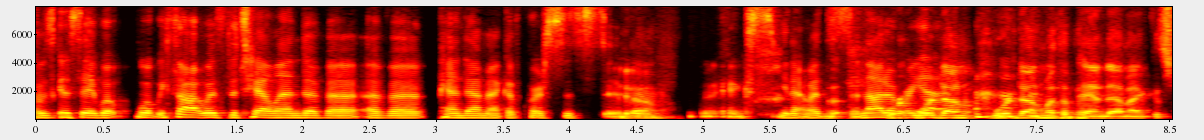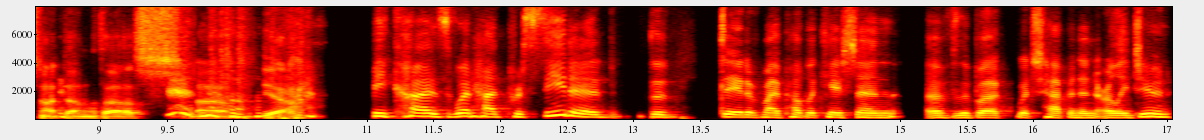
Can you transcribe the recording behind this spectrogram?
I was going to say what what we thought was the tail end of a of a pandemic. Of course, it's yeah. It's, you know it's not over we're, yet. We're done. We're done with the pandemic. It's not done with us. Um, yeah, because what had preceded the date of my publication of the book, which happened in early June,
